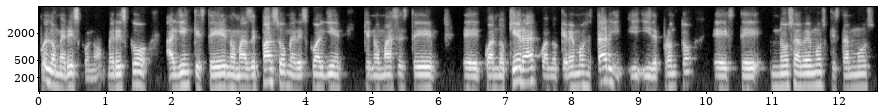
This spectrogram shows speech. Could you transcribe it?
pues lo merezco, ¿no? Merezco alguien que esté nomás de paso, merezco alguien que nomás esté eh, cuando quiera, cuando queremos estar y, de pronto este, no sabemos que estamos,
